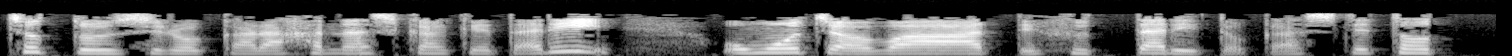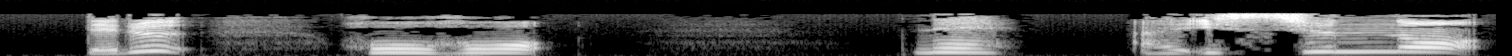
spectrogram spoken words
ちょっと後ろから話しかけたり、おもちゃをわーって振ったりとかして撮ってる方法。ね。一瞬の、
